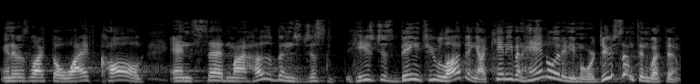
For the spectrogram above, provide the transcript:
and it was like the wife called and said, my husband's just, he's just being too loving. I can't even handle it anymore. Do something with him.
